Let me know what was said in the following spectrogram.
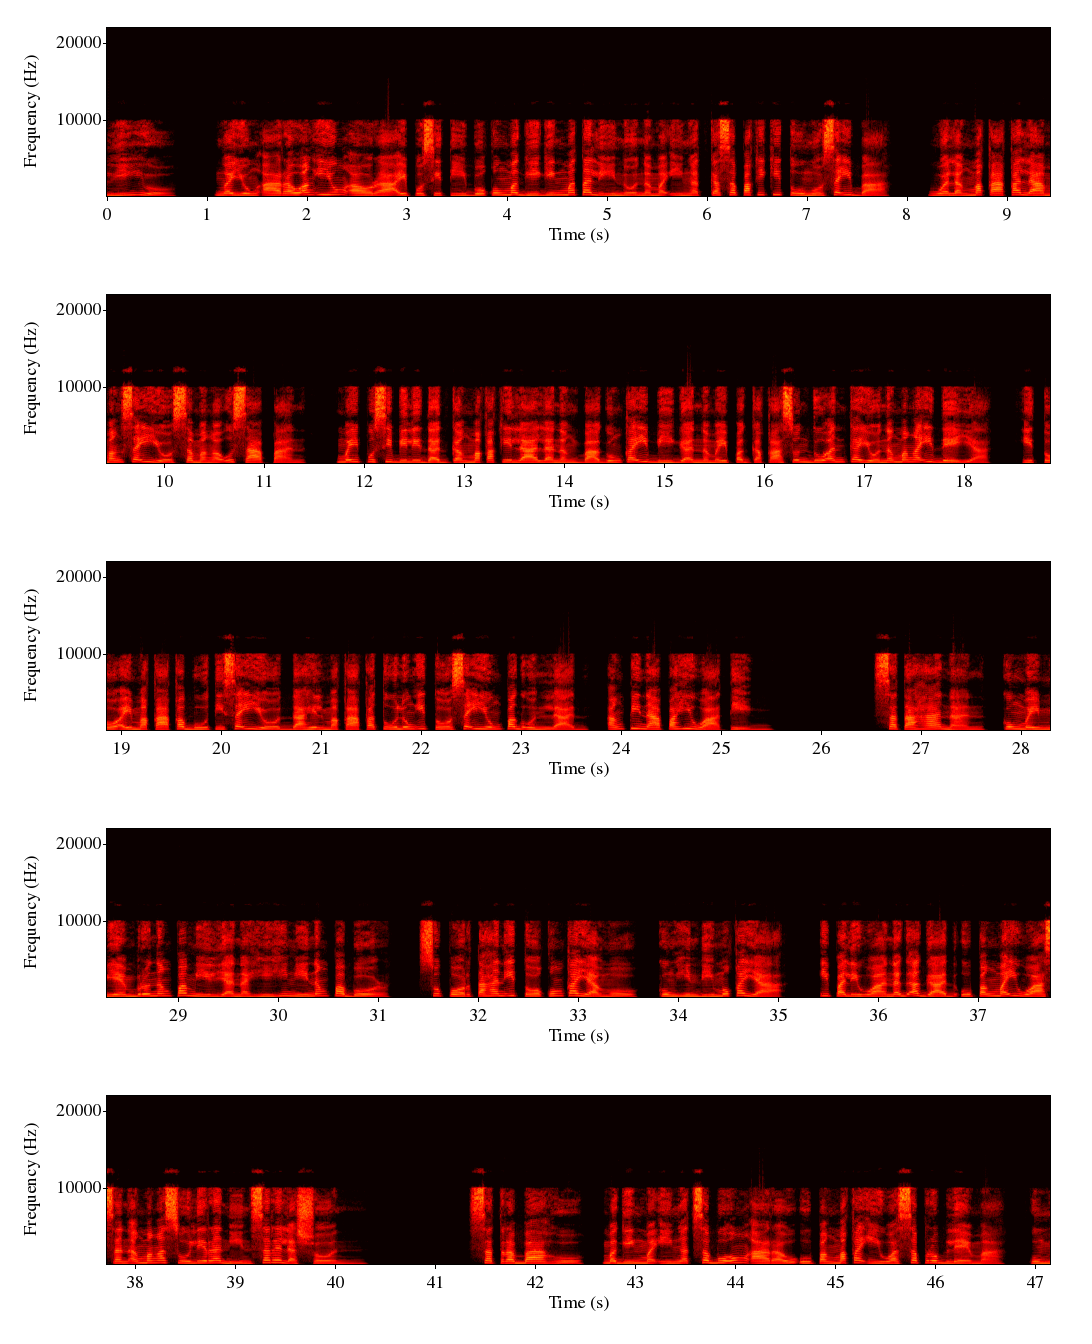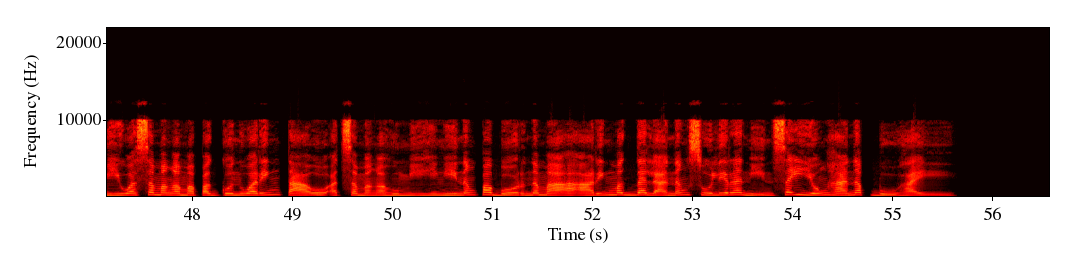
Leo. Ngayong araw ang iyong aura ay positibo kung magiging matalino na maingat ka sa pakikitungo sa iba, walang makakalamang sa iyo sa mga usapan, may posibilidad kang makakilala ng bagong kaibigan na may pagkakasunduan kayo ng mga ideya, ito ay makakabuti sa iyo dahil makakatulong ito sa iyong pag-unlad, ang pinapahiwatig. Sa tahanan, kung may miyembro ng pamilya na hihingi ng pabor, suportahan ito kung kaya mo, kung hindi mo kaya, ipaliwanag agad upang maiwasan ang mga suliranin sa relasyon. Sa trabaho, maging maingat sa buong araw upang makaiwas sa problema, umiwas sa mga mapagkunwaring tao at sa mga humihingi ng pabor na maaaring magdala ng suliranin sa iyong hanap buhay.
